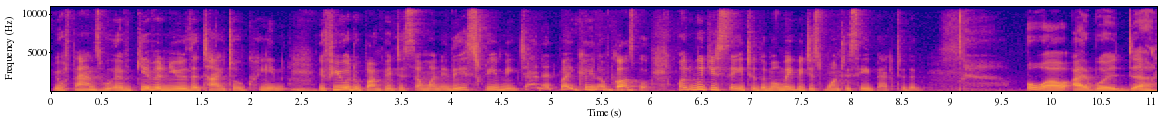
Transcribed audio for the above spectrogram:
your fans who have given you the title queen. If you were to bump into someone and they're screaming, "Janet, my queen of gospel," what would you say to them, or maybe just want to say back to them? Oh wow, I would. Um,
